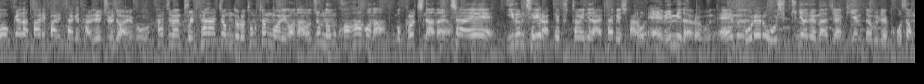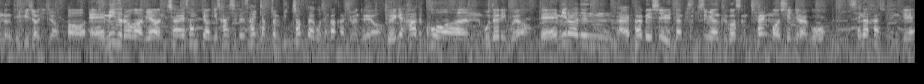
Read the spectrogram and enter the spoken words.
뭐 꽤나 빠릿빠릿하게 달릴 줄도 알고 하지만 불편할 정도로 통통거리거나 어, 좀 너무 과하거나 뭐 그렇진 않아요. 이 차의 이름 제일 앞에 붙어있는 알파벳이 바로 M입니다, 여러분. M은 올해로 50주년을 맞이한 BMW의 고성능 디비전이죠. 어, M이 들어가면 차의 성격이 사실은 살짝 좀 미쳤다고 생각하시면 돼요. 되게 하드코어한 모델이고요. M이라는 알파벳이 일단 붙으면 그것은 트랙 머신이라고 생각하시는 게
